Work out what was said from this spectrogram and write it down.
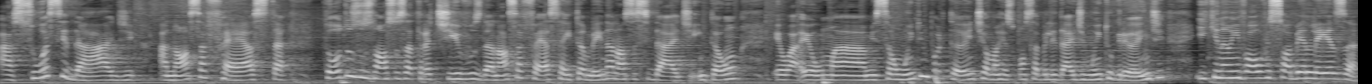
a sua cidade, a nossa festa, todos os nossos atrativos da nossa festa e também da nossa cidade. Então, eu, é uma missão muito importante, é uma responsabilidade muito grande e que não envolve só beleza,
